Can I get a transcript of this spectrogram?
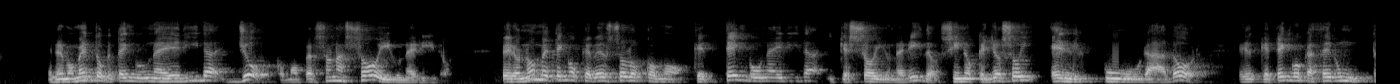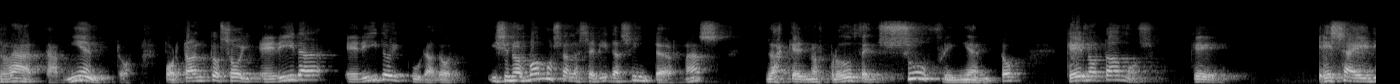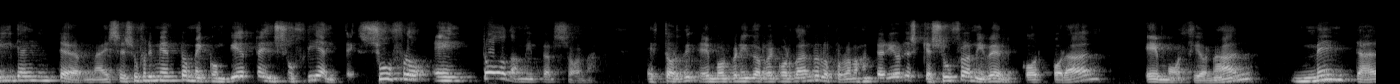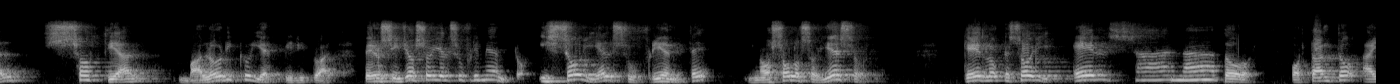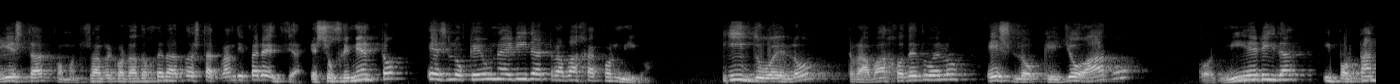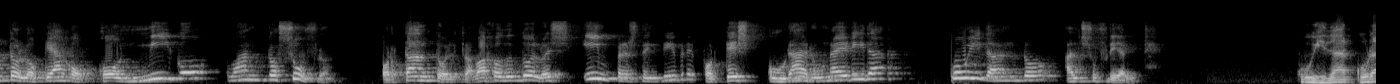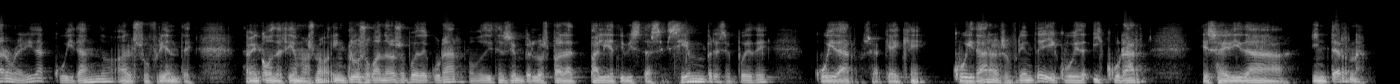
En el momento que tengo una herida, yo como persona soy un herido. Pero no me tengo que ver solo como que tengo una herida y que soy un herido, sino que yo soy el curador, el que tengo que hacer un tratamiento. Por tanto, soy herida, herido y curador. Y si nos vamos a las heridas internas, las que nos producen sufrimiento, ¿qué notamos? Que esa herida interna, ese sufrimiento me convierte en sufriente, sufro en toda mi persona. Hemos venido recordando en los programas anteriores que sufro a nivel corporal, emocional, mental, social, valórico y espiritual. Pero si yo soy el sufrimiento y soy el sufriente, no solo soy eso. ¿Qué es lo que soy? El sanador. Por tanto, ahí está, como nos ha recordado Gerardo, esta gran diferencia. El sufrimiento es lo que una herida trabaja conmigo. Y duelo, trabajo de duelo, es lo que yo hago con mi herida y por tanto lo que hago conmigo cuando sufro. Por tanto, el trabajo de duelo es imprescindible porque es curar una herida cuidando al sufriente. Cuidar, curar una herida cuidando al sufriente. También como decíamos, ¿no? Incluso cuando no se puede curar, como dicen siempre los paliativistas, siempre se puede cuidar. O sea que hay que cuidar al sufriente y, y curar esa herida interna.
